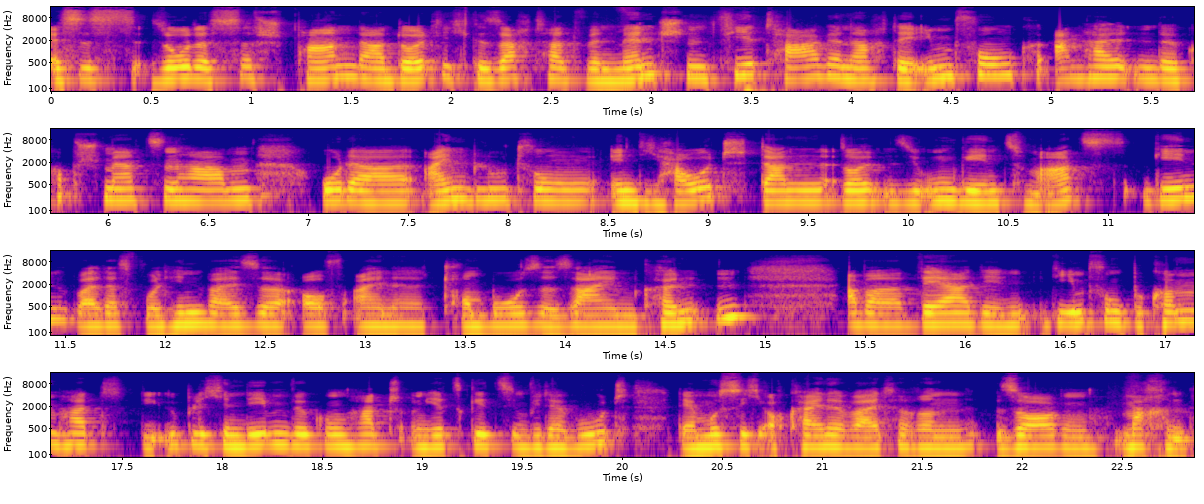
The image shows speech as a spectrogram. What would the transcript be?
Es ist so, dass Spahn da deutlich gesagt hat, wenn Menschen vier Tage nach der Impfung anhaltende Kopfschmerzen haben oder Einblutungen in die Haut, dann sollten sie umgehend zum Arzt gehen, weil das wohl Hinweise auf eine Thrombose sein könnten. Aber wer den, die Impfung bekommen hat, die üblichen Nebenwirkungen hat und jetzt geht's ihm wieder gut, der muss sich auch keine weiteren Sorgen machen.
